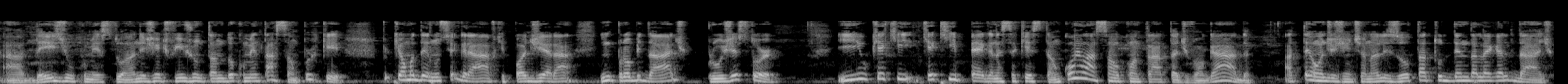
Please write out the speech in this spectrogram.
a, desde o começo do ano e a gente vinha juntando documentação. Por quê? Porque é uma denúncia grave que pode gerar improbidade para o gestor. E o que que, que que pega nessa questão? Com relação ao contrato da advogada, até onde a gente analisou, está tudo dentro da legalidade.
